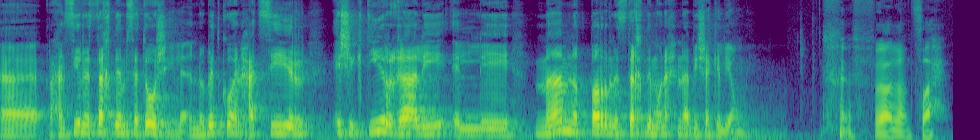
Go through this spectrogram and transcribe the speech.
آه رح نصير نستخدم ساتوشي لأنه بيتكوين حتصير إشي كتير غالي اللي ما بنضطر نستخدمه نحن بشكل يومي. فعلا صح.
